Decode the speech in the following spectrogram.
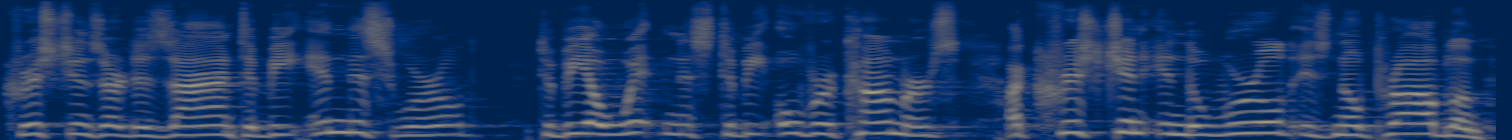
Christians are designed to be in this world, to be a witness, to be overcomers. A Christian in the world is no problem.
